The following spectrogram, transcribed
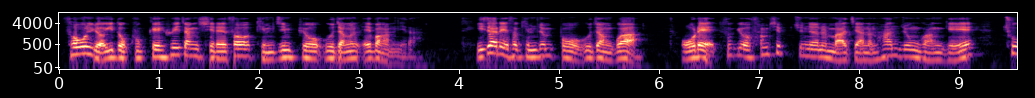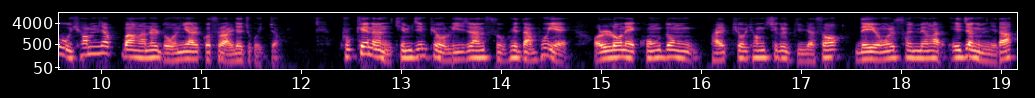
서울 여의도 국회 회장실에서 김진표 의장을 예방합니다. 이 자리에서 김진표 의장과 올해 수교 30주년을 맞이하는 한중 관계의 추후 협력 방안을 논의할 것으로 알려지고 있죠. 국회는 김진표 리잔스 회담 후에 언론의 공동 발표 형식을 빌려서 내용을 설명할 예정입니다.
